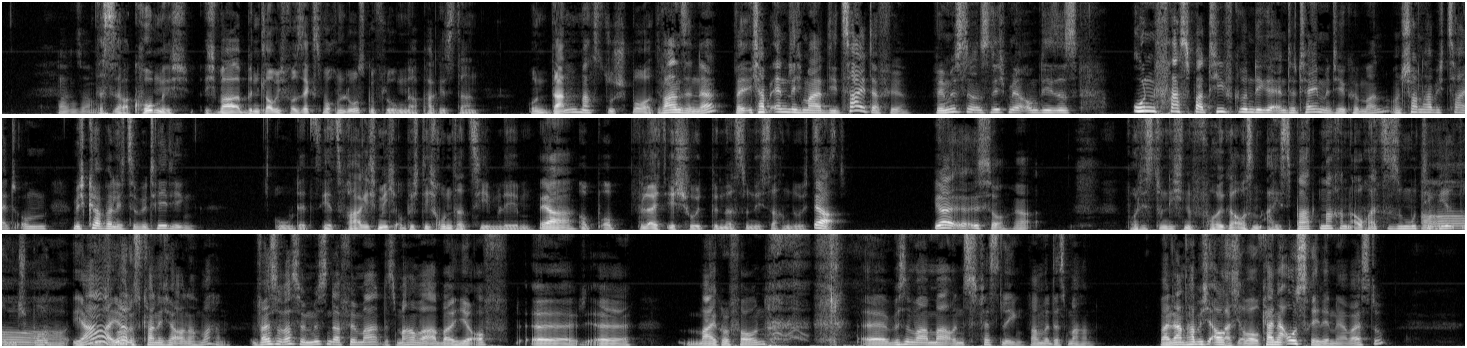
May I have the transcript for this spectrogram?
Langsam. das ist aber komisch. Ich war, bin, glaube ich, vor sechs Wochen losgeflogen nach Pakistan. Und dann machst du Sport. Wahnsinn, ne? Weil ich habe endlich mal die Zeit dafür. Wir müssen uns nicht mehr um dieses unfassbar tiefgründige Entertainment hier kümmern und schon habe ich Zeit, um mich körperlich zu betätigen. Oh, jetzt, jetzt frage ich mich, ob ich dich runterziehe im Leben. Ja. Ob, ob vielleicht ich schuld bin, dass du nicht Sachen durchziehst. Ja. Ja, ist so, ja. Wolltest du nicht eine Folge aus dem Eisbad machen, auch als du so motiviert und Sport? Oh, Ja, nicht ja, das kann ich ja auch noch machen. Weißt du was, wir müssen dafür mal, das machen wir aber hier off äh, äh, Mikrofon, äh, müssen wir mal uns festlegen, wann wir das machen. Weil dann habe ich auch Was ich auf- keine Ausrede mehr, weißt du?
